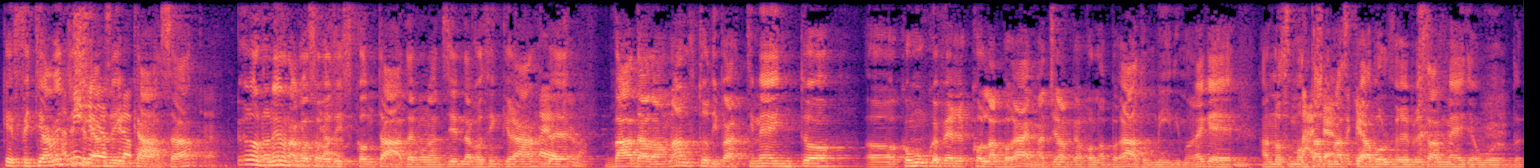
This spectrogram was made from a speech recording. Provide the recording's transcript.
che effettivamente amici ce le hanno in casa. Cioè. Però non è una cosa così scontata che un'azienda così grande eh, vada da un altro dipartimento Uh, comunque per collaborare, immagino abbiamo collaborato un minimo, non è che hanno smontato certo, una aspirapolvere presa al Media World.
